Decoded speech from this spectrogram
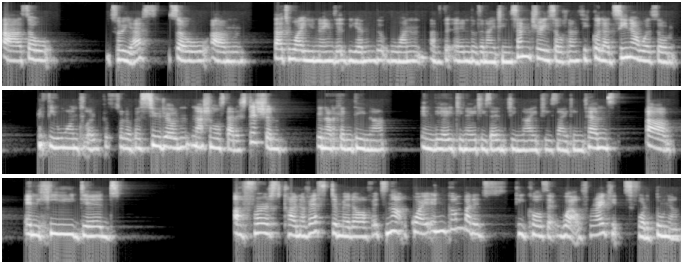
Uh, so, so yes, so um, that's why you named it the end, the one of the end of the 19th century. So Francisco Latzina was, um, if you want, like sort of a pseudo national statistician in Argentina in the 1880s, 1890s, 1910s, um, and he did a first kind of estimate of it's not quite income, but it's he calls it wealth, right? It's fortuna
